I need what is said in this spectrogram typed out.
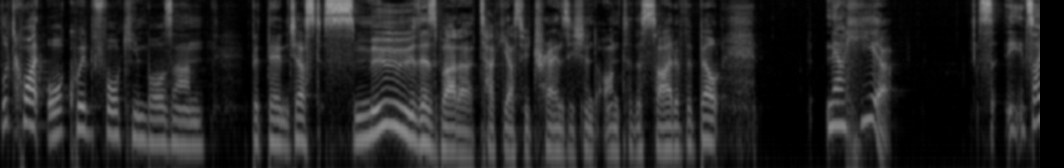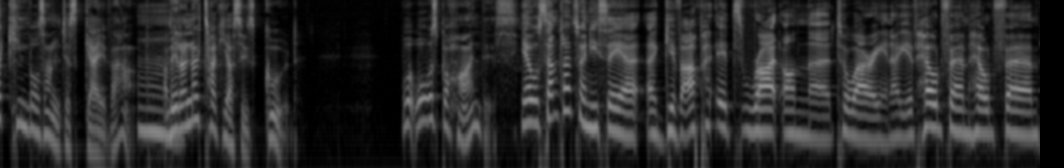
Looked quite awkward for Kinbozan, but then just smooth as butter, Takayasu transitioned onto the side of the belt. Now, here, it's like Kinbozan just gave up. I mean, I know Takayasu's good, What, what was behind this? Yeah, well, sometimes when you see a, a give up, it's right on the Tawara. You know, you've held firm, held firm,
